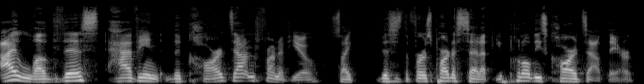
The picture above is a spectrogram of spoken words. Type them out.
i love this having the cards out in front of you. It's like this is the first part of setup. You put all these cards out there.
